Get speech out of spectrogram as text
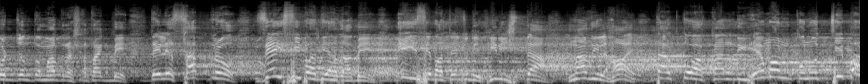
পর্যন্ত মাদ্রাসা থাকবে। তাইলে ছাত্র যেই সেবা দেওয়া যাবে, এই সেবাতে যদি ফিরিস্তা নাজিল হয়, তার তো কান্দি এমন কোন চিপা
